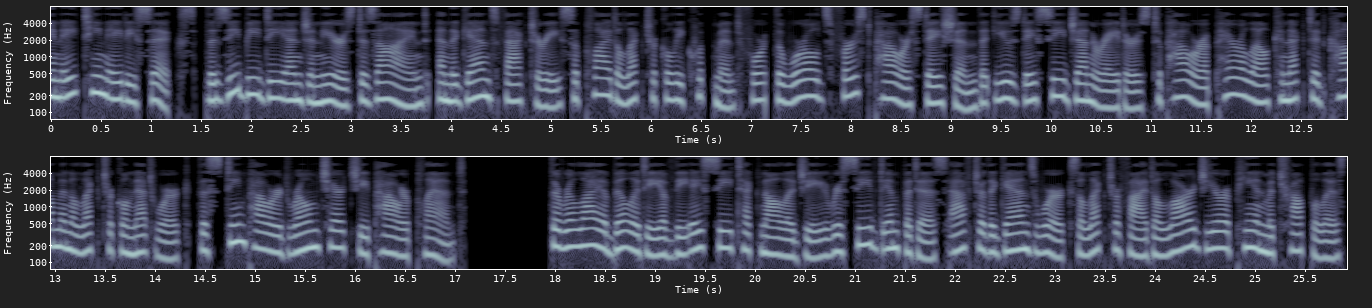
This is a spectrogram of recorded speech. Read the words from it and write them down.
In 1886, the ZBD engineers designed, and the Ganz factory supplied electrical equipment for, the world's first power station that used AC generators to power a parallel connected common electrical network, the steam-powered Rome-Cerchi power plant. The reliability of the AC technology received impetus after the Ganz works electrified a large European metropolis,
